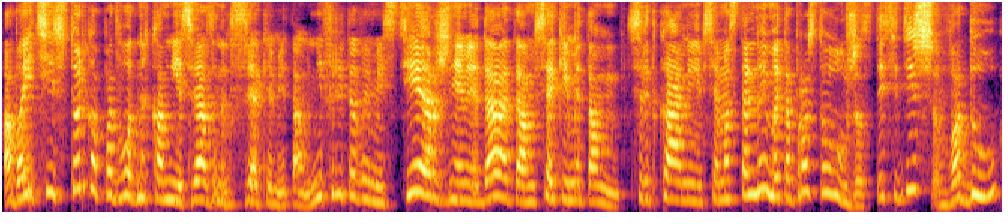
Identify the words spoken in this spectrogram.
обойти столько подводных камней, связанных с всякими там нефритовыми стержнями, да, там всякими там цветками и всем остальным, это просто ужас. Ты сидишь в аду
